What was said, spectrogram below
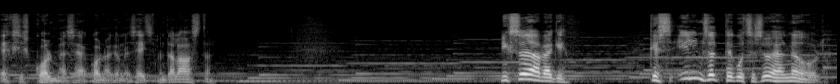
ehk siis kolmesaja kolmekümne seitsmendal aastal. ning sõjavägi, kes ilmselt tegutses ühel nõul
